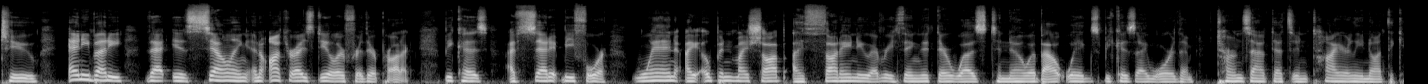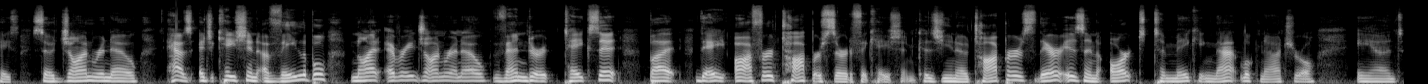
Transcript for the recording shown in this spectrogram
to anybody that is selling an authorized dealer for their product. Because I've said it before when I opened my shop I thought I knew everything that there was to know about wigs because I wore them. Turns out that's entirely not the case. So Jon Renau has education available. Not every Jon Renau vendor takes it but they offer topper certification. Because you know toppers there is an art to making that look natural and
